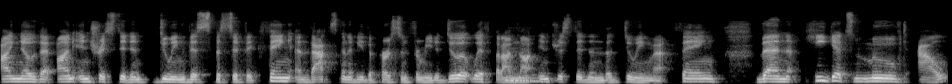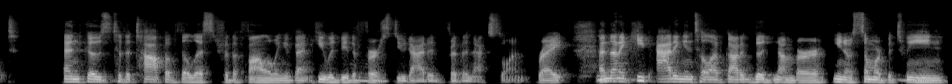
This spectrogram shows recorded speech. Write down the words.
"I know that I'm interested in doing this specific thing, and that's going to be the person for me to do it with, but I'm mm-hmm. not interested in the doing that thing," then he gets moved out and goes to the top of the list for the following event. He would be the mm-hmm. first dude added for the next one, right? Mm-hmm. And then I mm-hmm. keep adding until I've got a good number, you know, somewhere between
